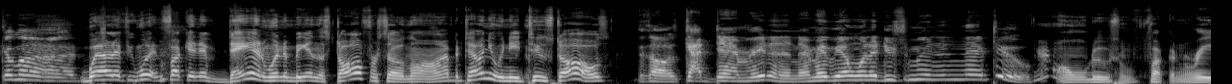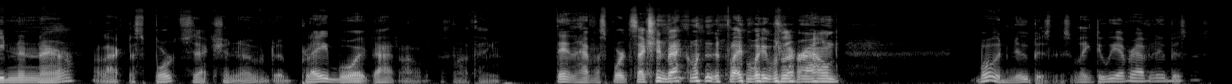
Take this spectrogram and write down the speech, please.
Come on. Well, if you wouldn't fucking if Dan wouldn't be in the stall for so long, I've been telling you we need two stalls. There's always goddamn reading in there. Maybe I want to do some reading in there too. I want to do some fucking reading in there. I like the sports section of the Playboy. I don't. That's not a thing. They didn't have a sports section back when the Playboy was around. What would new business like? Do we ever have new business?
